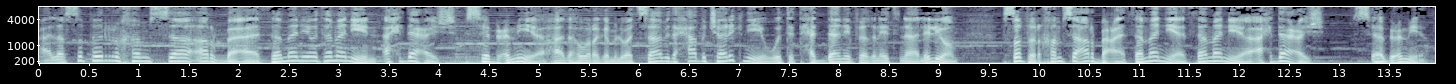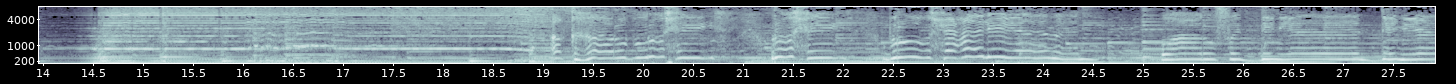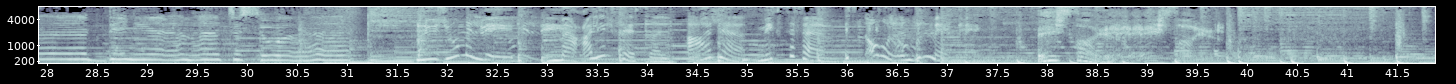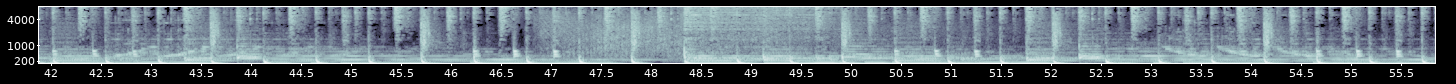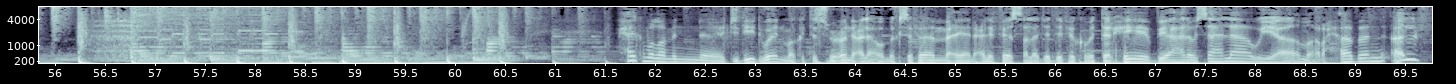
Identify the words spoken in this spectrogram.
على صفر خمسة أربعة ثمانية وثمانين أحد سبعمية. هذا هو رقم الواتساب. إذا حاب تشاركني وتتحداني في أغنيتنا لليوم صفر خمسة أربعة ثمانية ثمانية أحد سبعمية. واعرف الدنيا الدنيا الدنيا ما تسوى. نجوم الليل مع علي الفيصل على Mix FM it's all in the mix إيش صاير؟ إيش صاير؟ حياكم الله من جديد وين ما كنت تسمعون على هوا Mix FM معي أنا علي فيصل أجدد فيكم الترحيب. يا هلا وسهلا ويا مرحبا. ألف.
